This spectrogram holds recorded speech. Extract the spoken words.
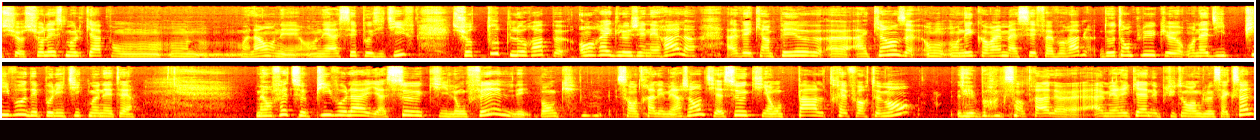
sur, sur les small caps, on, voilà, on, est, on est assez positif. Sur toute l'Europe, en règle générale, avec un PE à 15, on, on est quand même assez favorable, d'autant plus qu'on a dit pivot des politiques monétaires. Mais en fait, ce pivot-là, il y a ceux qui l'ont fait, les banques centrales émergentes, il y a ceux qui en parlent très fortement, les banques centrales euh, américaines et plutôt anglo-saxonnes.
